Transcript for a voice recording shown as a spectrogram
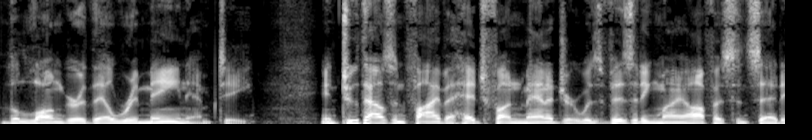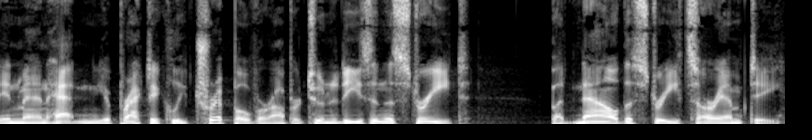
the longer they'll remain empty. In 2005, a hedge fund manager was visiting my office and said, In Manhattan, you practically trip over opportunities in the street. But now the streets are empty.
